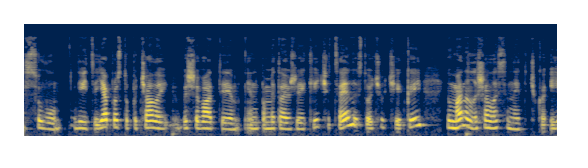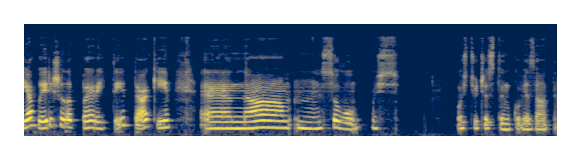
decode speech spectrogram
сову. Дивіться, я просто почала вишивати, я не пам'ятаю вже який, чи цей листочок, чи який, і в мене лишалася ниточка. І я вирішила перейти так і е, на сову, ось, ось цю частинку в'язати.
